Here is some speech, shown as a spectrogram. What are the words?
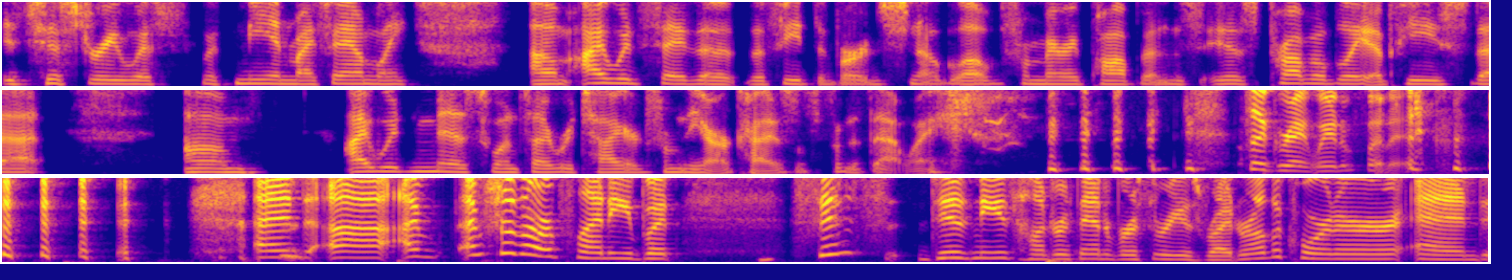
its history with with me and my family. Um, I would say the the Feed the Birds snow globe from Mary Poppins is probably a piece that um, I would miss once I retired from the archives. Let's put it that way. it's a great way to put it. and uh, I'm I'm sure there are plenty, but since Disney's 100th anniversary is right around the corner, and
